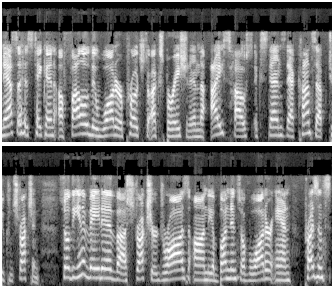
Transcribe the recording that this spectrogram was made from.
NASA has taken a follow the water approach to exploration, and the ice house extends that concept to construction. So the innovative uh, structure draws on the abundance of water and presence,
